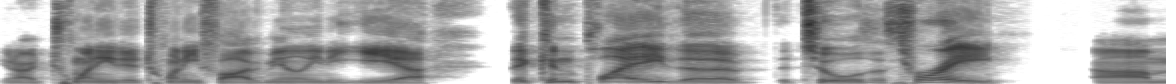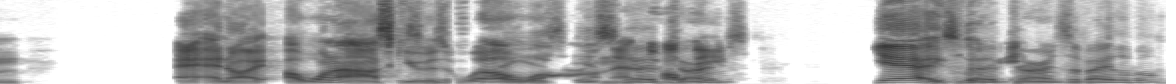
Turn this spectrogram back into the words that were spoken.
you know 20 to 25 million a year that can play the the two or the three. Um, and I, I want to ask you as well. Is, is Herb topic, Jones? Yeah, is Herb Jones available?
